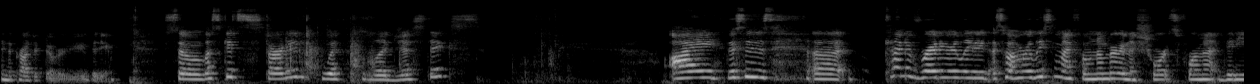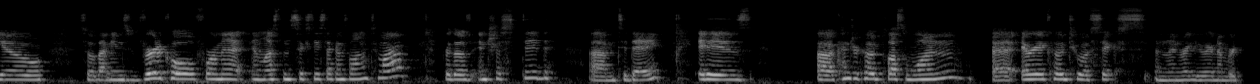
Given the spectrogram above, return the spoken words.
in the project overview video. So let's get started with logistics. I, this is uh, kind of writing related, so I'm releasing my phone number in a shorts format video so that means vertical format and less than 60 seconds long tomorrow for those interested um, today. It is uh, country code plus one, uh, area code 206, and then regular number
